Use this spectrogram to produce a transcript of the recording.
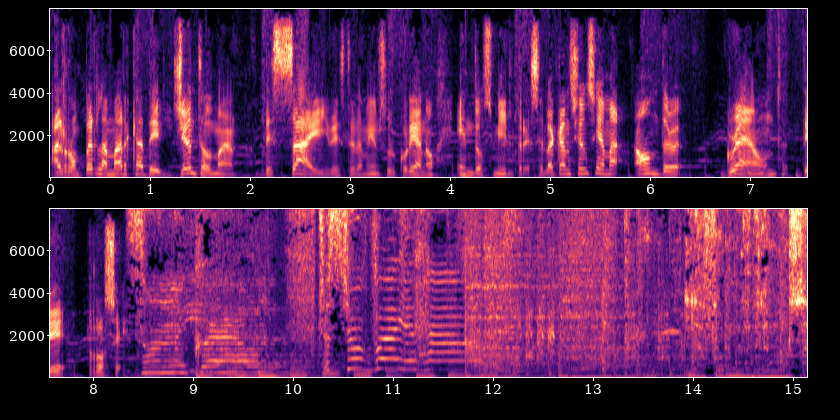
al romper la marca de Gentleman de Psy, de este también surcoreano, en 2013. La canción se llama Underground de Rosé. La fórmula de la morsa.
